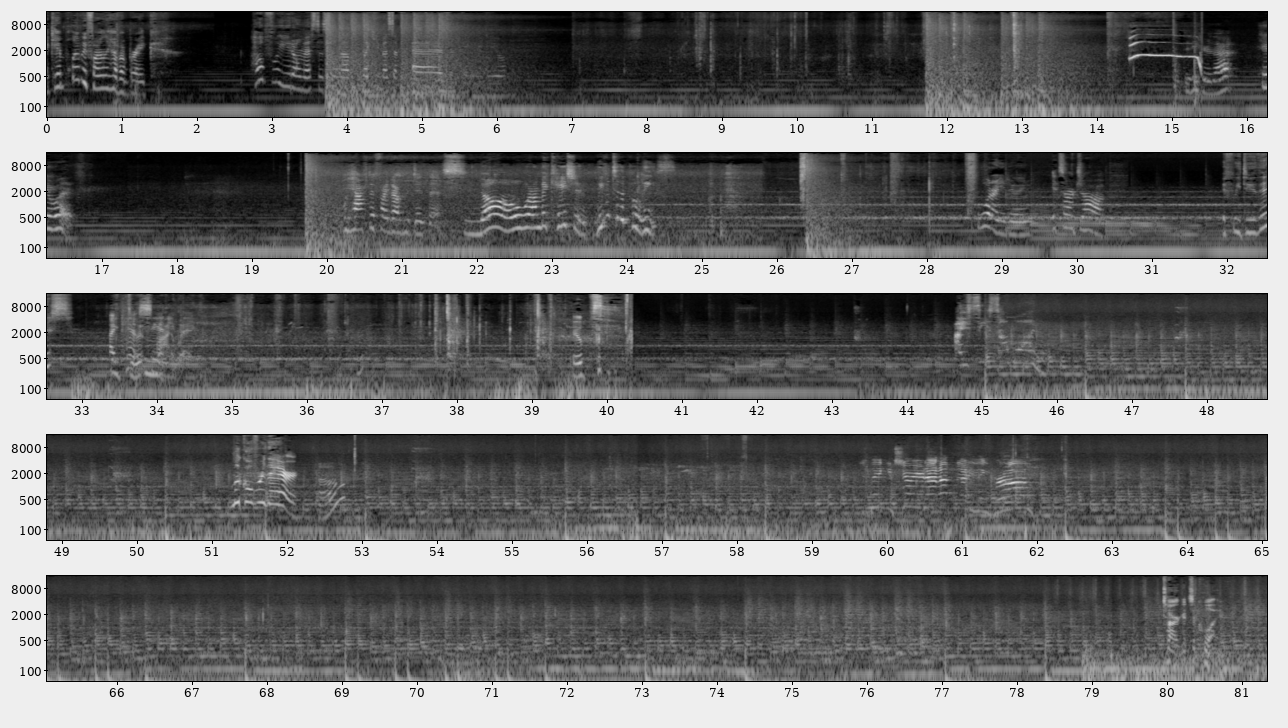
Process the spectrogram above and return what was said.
I can't believe we finally have a break. Hopefully you don't mess this one up like you mess up everything we do. Did you hear that? Hear what? We have to find out who did this. No, we're on vacation. Leave it to the police. What are you doing? It's our job. If we do this, I do can't it see my anything. oops. I see someone. Look over there! Oh? targets acquired.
